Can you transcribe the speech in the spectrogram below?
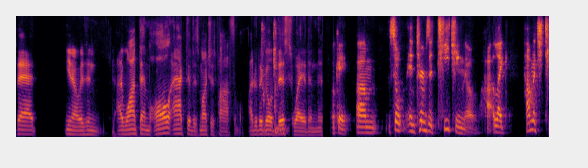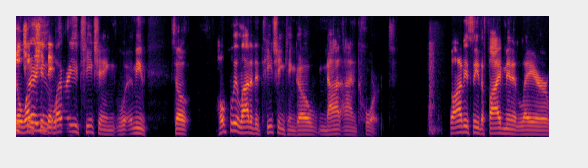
that, you know, is in, I want them all active as much as possible. I'd rather go this way than this. Okay. Um. So in terms of teaching, though, how, like how much teaching So what are should you they? what are you teaching? I mean, so hopefully a lot of the teaching can go not on court. So obviously the five minute layer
